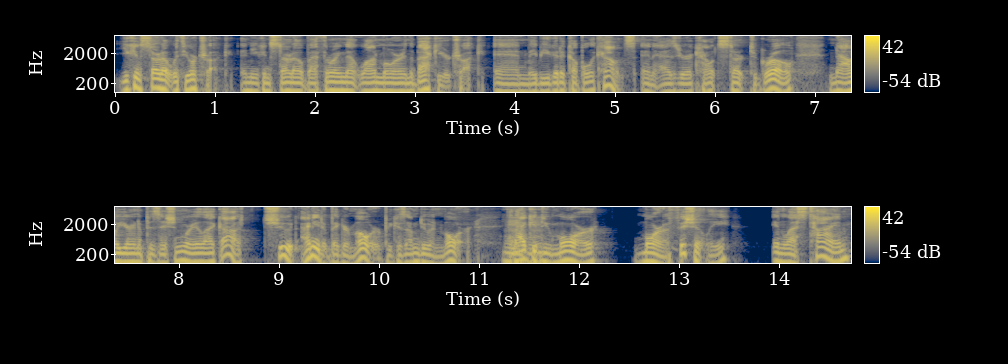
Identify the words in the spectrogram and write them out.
You can start out with your truck and you can start out by throwing that lawnmower in the back of your truck and maybe you get a couple accounts. And as your accounts start to grow, now you're in a position where you're like, oh, shoot, I need a bigger mower because I'm doing more. And I could do more more efficiently in less time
